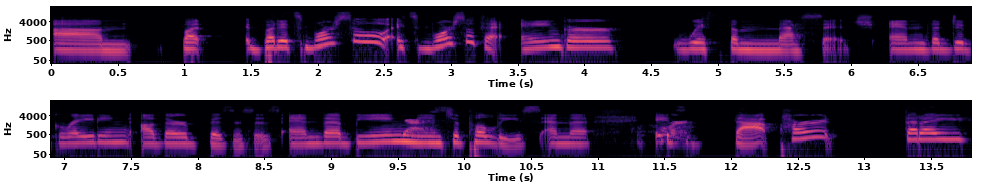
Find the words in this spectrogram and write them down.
Um but it's more so it's more so the anger with the message and the degrading other businesses and the being mean to police and the it's that part that I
